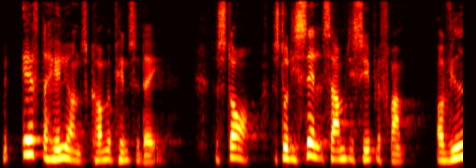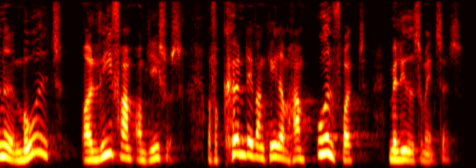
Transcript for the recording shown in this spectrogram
Men efter Helligåndens komme pinsedag, så står, så stod de selv samme disciple frem og vidnede modigt og lige frem om Jesus og forkyndte evangeliet om ham uden frygt med livet som indsats.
